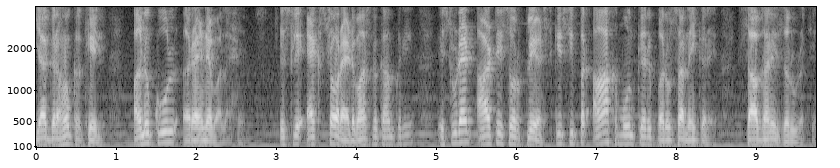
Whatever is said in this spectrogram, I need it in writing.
या ग्रहों का खेल अनुकूल रहने वाला है। इसलिए एक्स्ट्रा और एडवांस में काम करिए। स्टूडेंट आर्टिस्ट और प्लेयर्स किसी पर आँख मूंद कर भरोसा नहीं करें। सावधानी ज़रूर रखें।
